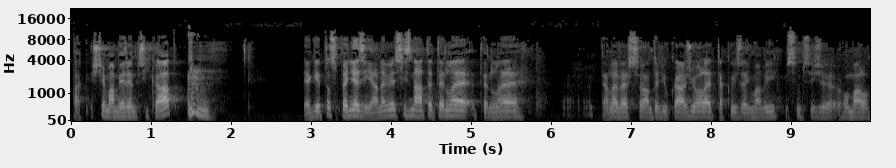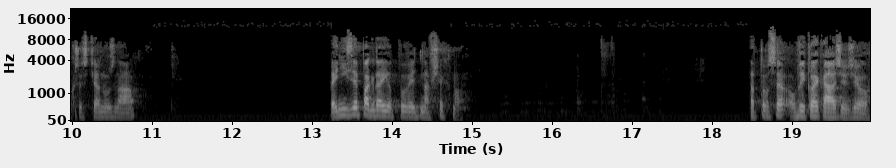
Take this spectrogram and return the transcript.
Tak ještě mám jeden příklad. Jak je to s penězi? Já nevím, jestli znáte tenhle, tenhle Tenhle verš, co vám teď ukážu, ale je takový zajímavý. Myslím si, že ho málo křesťanů zná. Peníze pak dají odpověď na všechno. Na to se obvykle káže, že jo?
